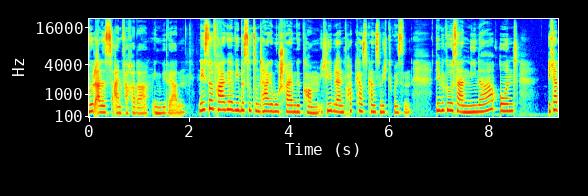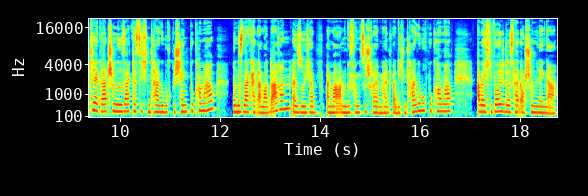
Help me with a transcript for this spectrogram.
wird alles einfacher da irgendwie werden. Nächste Frage, wie bist du zum Tagebuchschreiben gekommen? Ich liebe deinen Podcast, kannst du mich grüßen. Liebe Grüße an Nina und Ich hatte ja gerade schon gesagt, dass ich ein Tagebuch geschenkt bekommen habe. Und es lag halt einmal daran, also ich habe einmal angefangen zu schreiben, halt, weil ich ein Tagebuch bekommen habe. Aber ich wollte das halt auch schon länger.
